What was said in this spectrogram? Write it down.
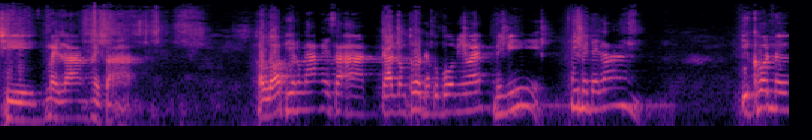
ชีไม่ล้างให้สะอาดเอัลลอเพียงล้างให้สะอาด การลงโทษในกูโบมีไหมไม่มีนี่ไม่ได้ล้าง อีกคนหนึ่ง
